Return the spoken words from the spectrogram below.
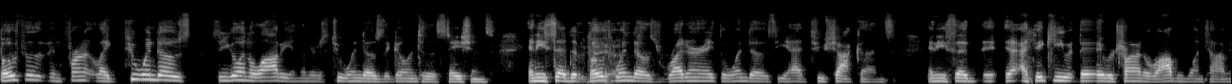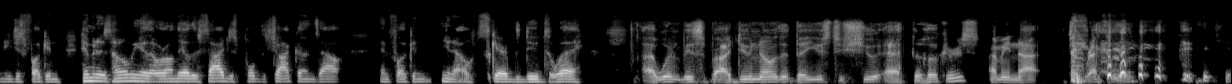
both of in front, of, like two windows. So you go in the lobby, and then there's two windows that go into the stations. And he said that okay, both yeah. windows, right underneath the windows, he had two shotguns and he said I think he they were trying to rob him one time, and he just fucking him and his homie that were on the other side just pulled the shotguns out and fucking you know scared the dudes away. I wouldn't be surprised. I do know that they used to shoot at the hookers. I mean, not directly. yeah.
